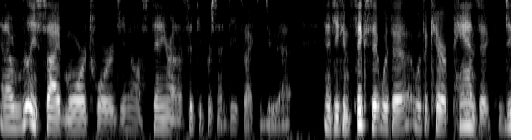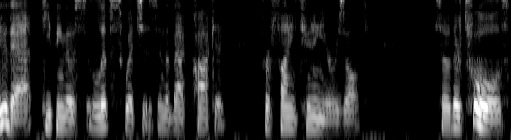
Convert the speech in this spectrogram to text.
and I would really side more towards you know staying around a 50 percent defect to do that. And if you can fix it with a with a Karapandzic, do that, keeping those lip switches in the back pocket for fine tuning your result. So they're tools,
